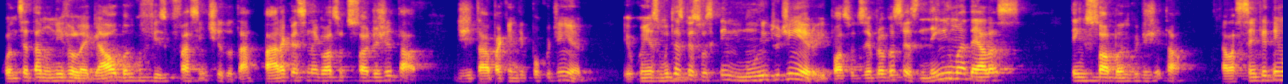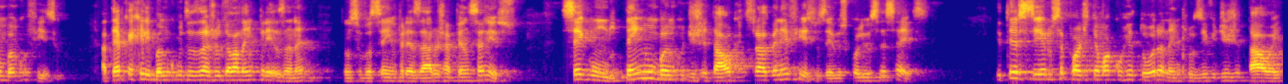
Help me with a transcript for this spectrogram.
Quando você está no nível legal, o banco físico faz sentido, tá? Para com esse negócio de só digital. Digital é para quem tem pouco dinheiro. Eu conheço muitas pessoas que têm muito dinheiro e posso dizer para vocês, nenhuma delas tem só banco digital. Ela sempre tem um banco físico. Até porque aquele banco muitas vezes ajuda lá na empresa, né? Então, se você é empresário, já pensa nisso. Segundo, tem um banco digital que te traz benefícios. Eu escolhi o C6. E terceiro, você pode ter uma corretora, né, inclusive digital aí,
